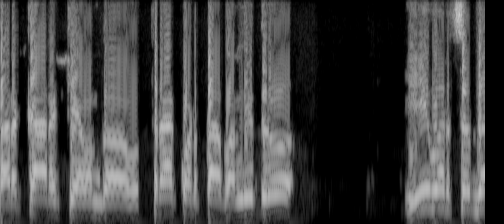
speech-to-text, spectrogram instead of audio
ಸರ್ಕಾರಕ್ಕೆ ಒಂದು ಉತ್ತರ ಕೊಡ್ತಾ ಬಂದಿದ್ರು. ಈ ವರ್ಷದ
